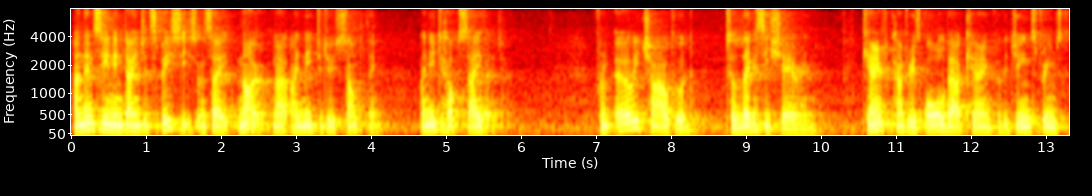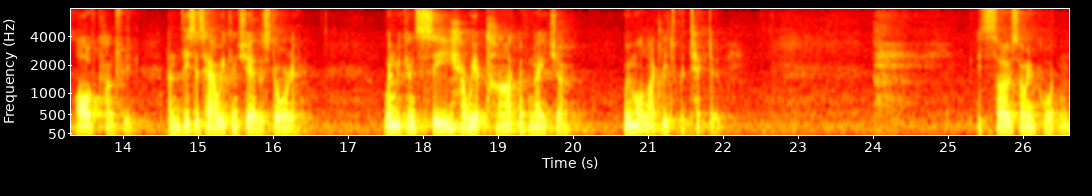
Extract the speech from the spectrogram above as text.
and then see an endangered species and say, no, no, I need to do something. I need to help save it. From early childhood to legacy sharing, caring for country is all about caring for the gene streams of country. And this is how we can share the story. When we can see how we are part of nature, we're more likely to protect it. It's so, so important.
